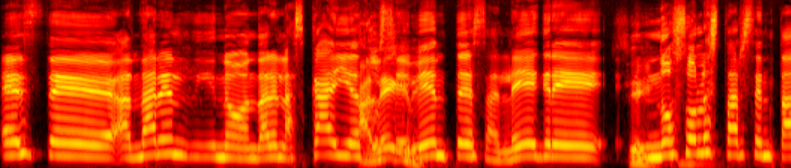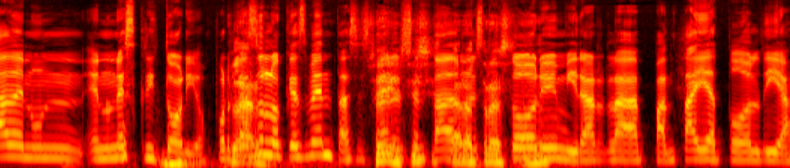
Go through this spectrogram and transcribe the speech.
este, andar en, no, andar en las calles, Alegre. los eventos, alegre. Sí. No solo estar sentada en un, en un escritorio, porque Claro. eso es lo que es ventas, estar Sí, sentada estar en el atrás, escritorio ajá. y mirar la pantalla todo el día.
